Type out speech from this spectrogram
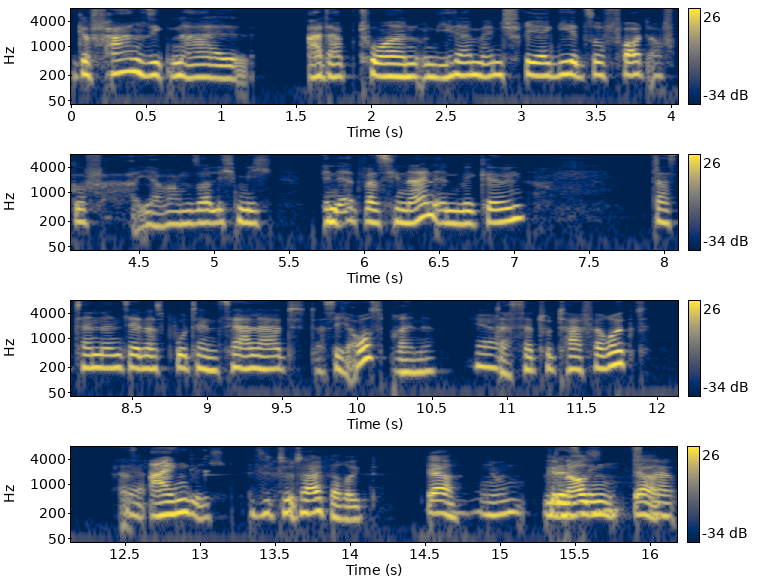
Gefahrensignaladaptoren und jeder Mensch reagiert sofort auf Gefahr. Ja, warum soll ich mich in etwas hineinentwickeln, das tendenziell das Potenzial hat, dass ich ausbrenne? Ja. Das ist ja total verrückt. Also ja. eigentlich. Das ist total verrückt. Ja, ja genauso, deswegen, ja, ja.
